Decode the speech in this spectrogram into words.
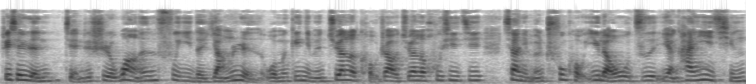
这些人简直是忘恩负义的洋人。我们给你们捐了口罩，捐了呼吸机，向你们出口医疗物资，眼看疫情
